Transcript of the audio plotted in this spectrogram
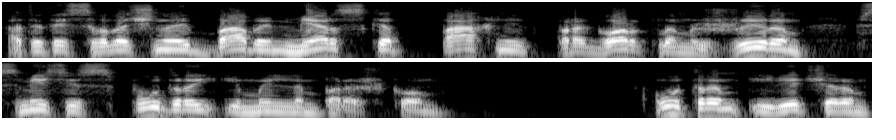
От этой сволочной бабы мерзко пахнет прогорклым жиром в смеси с пудрой и мыльным порошком. Утром и вечером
